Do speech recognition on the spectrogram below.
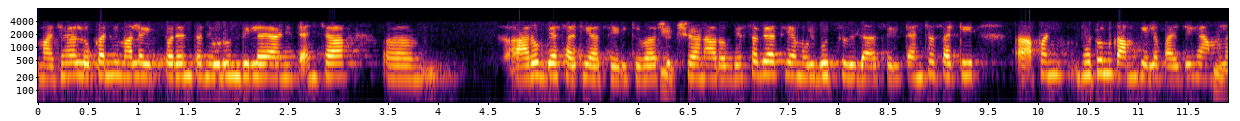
माझ्या लोकांनी मला इथपर्यंत निवडून दिलंय आणि त्यांच्या आरोग्यासाठी असेल किंवा शिक्षण आरोग्य सगळ्यात ह्या मूलभूत सुविधा असेल त्यांच्यासाठी आपण झटून काम केलं पाहिजे हे आम्हाला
